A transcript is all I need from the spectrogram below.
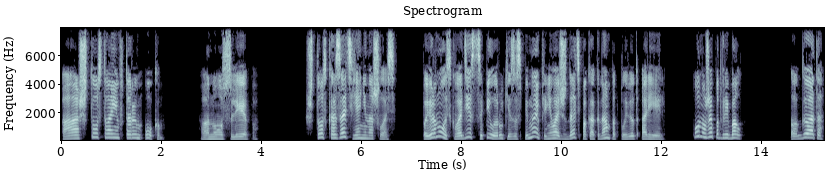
«А что с твоим вторым оком?» «Оно слепо». Что сказать, я не нашлась. Повернулась к воде, сцепила руки за спиной и принялась ждать, пока к нам подплывет Ариэль. Он уже подгребал. «Агата!»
